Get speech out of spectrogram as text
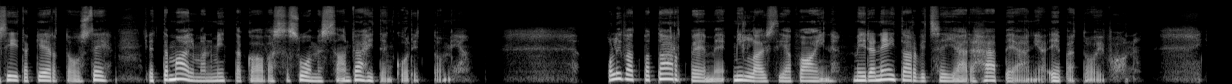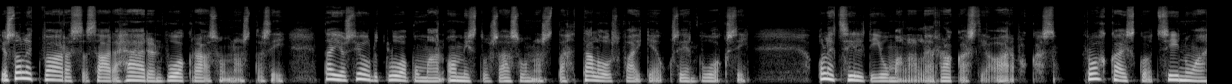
siitä kertoo se, että maailman mittakaavassa Suomessa on vähiten kodittomia. Olivatpa tarpeemme millaisia vain, meidän ei tarvitse jäädä häpeään ja epätoivoon. Jos olet vaarassa saada häädön vuokra-asunnostasi tai jos joudut luopumaan omistusasunnosta talousvaikeuksien vuoksi, olet silti Jumalalle rakas ja arvokas. Rohkaiskoot sinua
